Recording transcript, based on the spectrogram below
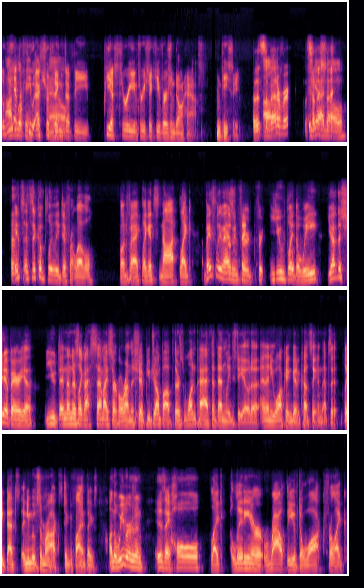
the I'm Wii has a few extra now. things that the PS3 and 360 version don't have in PC. but it's the better Uh, version. That's yeah, say. no, it's it's a completely different level. Fun fact, like it's not like basically imagine for for you who played the Wii, you have the ship area, you and then there's like a semicircle around the ship. You jump up, there's one path that then leads to Yoda, and then you walk in and get a cutscene, and that's it. Like that's and you move some rocks to find things. On the Wii version, it is a whole like linear route that you have to walk for like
